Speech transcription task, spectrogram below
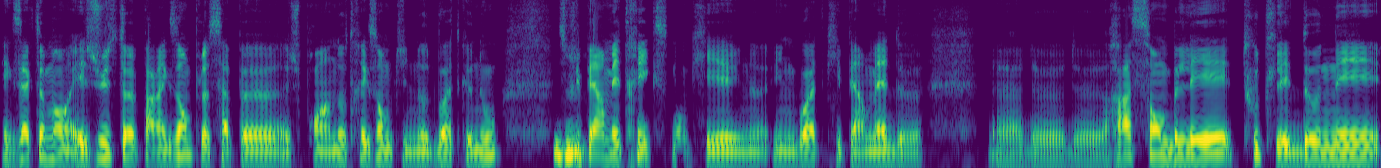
Exactement. Et juste, euh, par exemple, ça peut, je prends un autre exemple d'une autre boîte que nous, mmh. Supermetrics, donc qui est une, une boîte qui permet de, euh, de, de rassembler toutes les données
